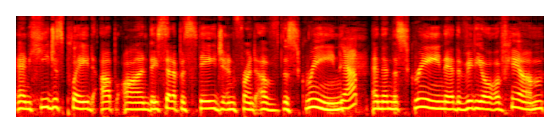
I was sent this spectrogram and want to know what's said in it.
and he just played up on. They set up a stage in front of the screen. Yep. And then the screen, they had the video of him.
